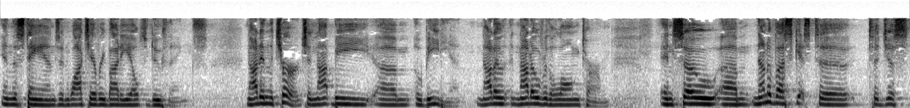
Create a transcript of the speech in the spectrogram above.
in the stands and watch everybody else do things. Not in the church and not be um, obedient. Not not over the long term. And so um, none of us gets to to just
